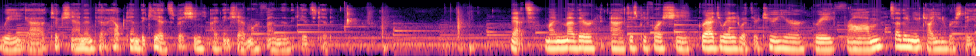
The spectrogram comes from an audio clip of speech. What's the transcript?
We uh, took Shannon to help tend the kids, but she, I think she had more fun than the kids did. That's my mother uh, just before she graduated with her two year degree from Southern Utah University.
